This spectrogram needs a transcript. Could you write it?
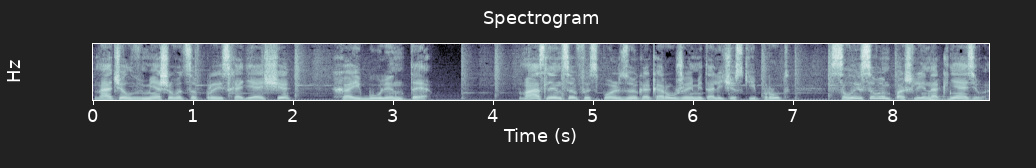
Начал вмешиваться в происходящее Хайбулин Т. Масленцев, используя как оружие металлический пруд, с Лысовым пошли на Князева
